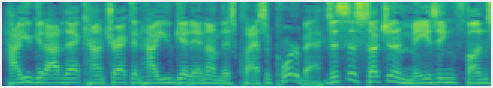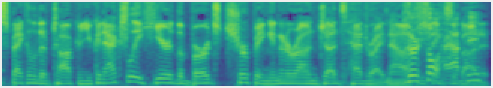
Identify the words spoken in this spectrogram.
how you get out of that contract and how you get in on this class of quarterbacks. This is such an amazing, fun, speculative talker. You can actually hear the birds chirping in and around Judd's head right now. They're as he so thinks happy. about it.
